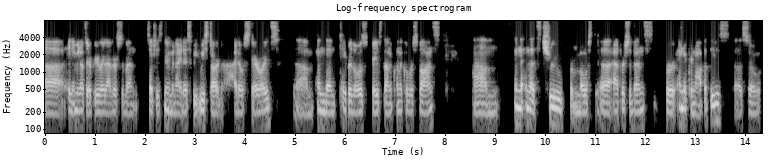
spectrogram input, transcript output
uh, an immunotherapy related adverse event, such as pneumonitis, we, we start high dose steroids um, and then taper those based on clinical response. Um, and, and, that's true for most uh, adverse events for endocrinopathies. Uh, so,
